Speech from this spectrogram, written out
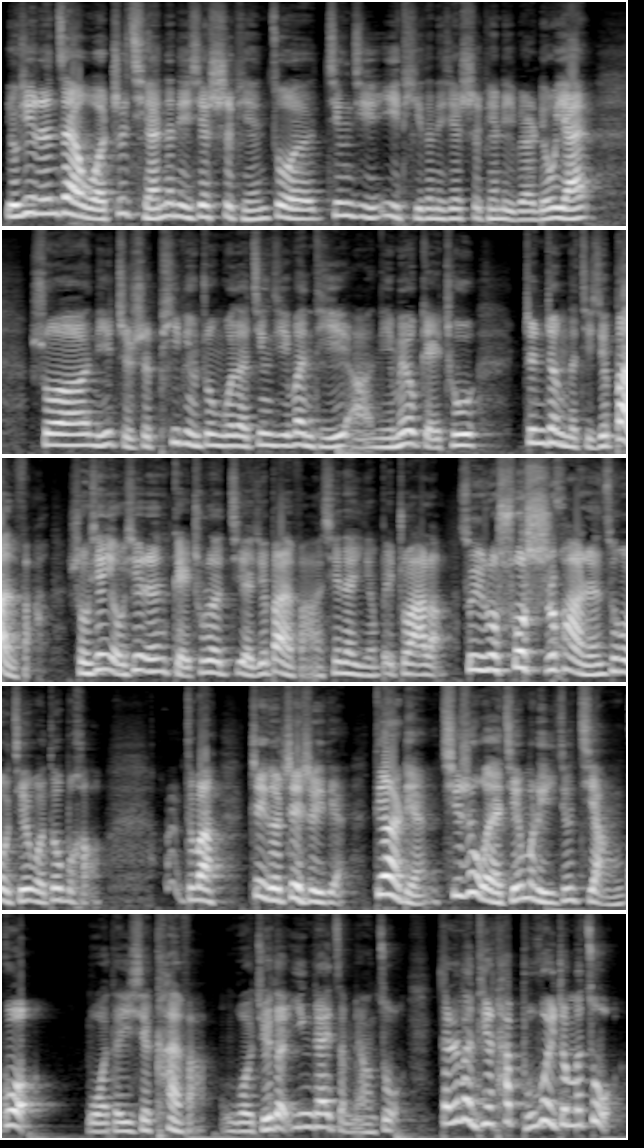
有些人在我之前的那些视频做经济议题的那些视频里边留言。说你只是批评中国的经济问题啊，你没有给出真正的解决办法。首先，有些人给出了解决办法，现在已经被抓了。所以说，说实话，人最后结果都不好，对吧？这个这是一点。第二点，其实我在节目里已经讲过我的一些看法，我觉得应该怎么样做。但是问题是，他不会这么做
